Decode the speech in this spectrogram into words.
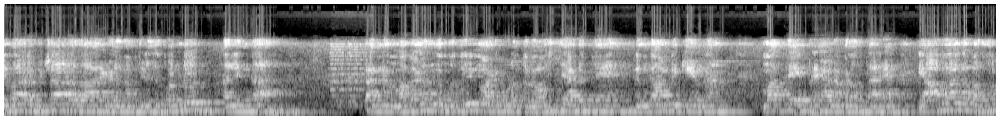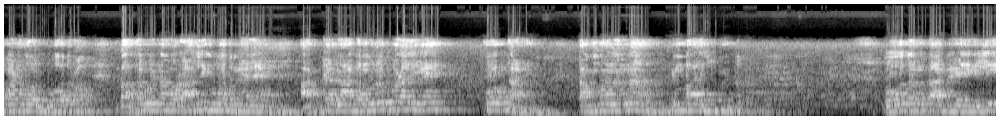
ಇವರ ವಿಚಾರಧಾರೆಗಳನ್ನು ತಿಳಿದುಕೊಂಡು ಅಲ್ಲಿಂದ ತನ್ನ ಮಗಳನ್ನು ಮದುವೆ ಮಾಡಿಕೊಡುವಂತ ವ್ಯವಸ್ಥೆ ಆಗುತ್ತೆ. ಗಂಗಾಂಬಿಕೆಯನ್ನ ಮತ್ತೆ ಪ್ರಯಾಣ ಬೆಳೆಸ್ತಾರೆ. ಯಾವಾಗ ಬಸವಣ್ಣವ್ರು ಹೋದ್ರು ಬಸವಣ್ಣವರು ಅಲ್ಲಿಗೆ ಹೋದ ಮೇಲೆ ಅಕ್ಕನಾಗಮನು ಕೂಡ ಅಲ್ಲಿಗೆ ಹೋಗ್ತಾಳೆ ತಮ್ಮನನ್ನ ಹಿಂಬಾಲಿಸಿಕೊಂಡು. ಹೋದಂತ ವೇಳೆಯಲ್ಲಿ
